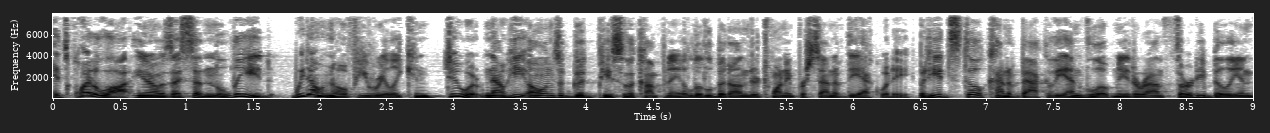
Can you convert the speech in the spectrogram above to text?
it's quite a lot. You know, as I said in the lead, we don't know if he really can do it. Now, he owns a good piece of the company, a little bit under 20% of the equity, but he'd still kind of back of the envelope need around $30 billion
